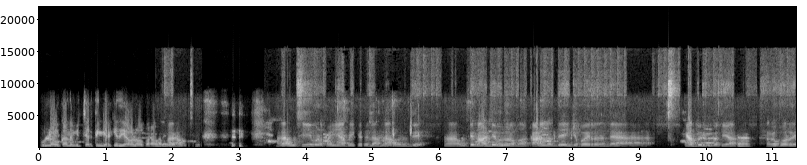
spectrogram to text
உள்ள உட்கார்ந்து மிச்சர் திங்கிறதுக்கு இது எவ்வளவு பரவாயில்ல அதான் அவர் சி- அதான் அவர் சிஎமோட பையன் அப்படிங்கிறது இல்லாம அவர் வந்து விட்டு நாலு டைம் வருவாராமா. காலையில வந்து இங்க போயிடுறது அந்த கேம்ப் இருக்கும் பாத்தியா? அங்க போறது.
